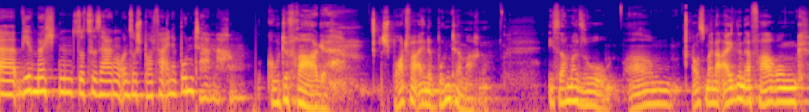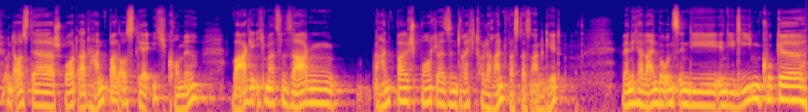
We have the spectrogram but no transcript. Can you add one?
äh, wir möchten sozusagen unsere Sportvereine bunter machen? Gute Frage. Sportvereine bunter machen. Ich sage mal so, ähm, aus meiner eigenen Erfahrung und aus der Sportart Handball, aus der ich komme, wage ich mal zu sagen, Handballsportler sind recht tolerant, was das angeht. Wenn ich allein bei uns in die, in die Ligen gucke,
